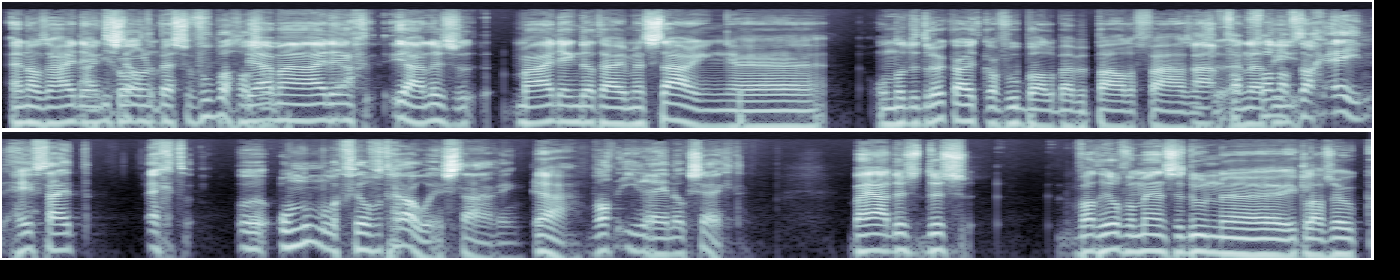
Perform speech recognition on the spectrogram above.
En als hij denkt die gewoon... de beste voetballers Ja, op. maar hij denkt, ja. dus, maar hij denkt dat hij met Staring eh, onder de druk uit kan voetballen bij bepaalde fases. En van- dat vanaf hij- dag 1 heeft hij het echt eh, onnoemelijk veel vertrouwen in Staring. ja, Wat iedereen ook zegt. Maar ja, dus, dus wat heel veel mensen doen, eh, ik las ook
